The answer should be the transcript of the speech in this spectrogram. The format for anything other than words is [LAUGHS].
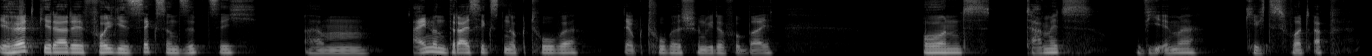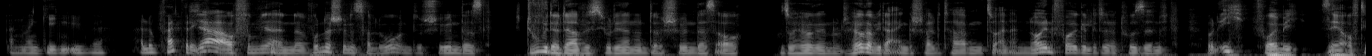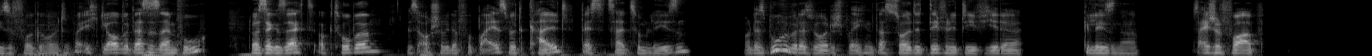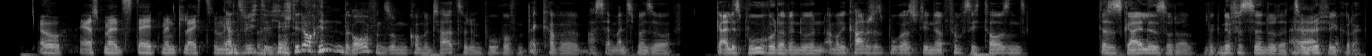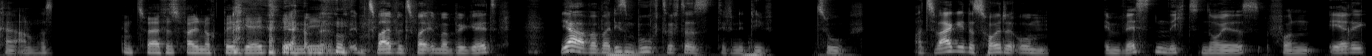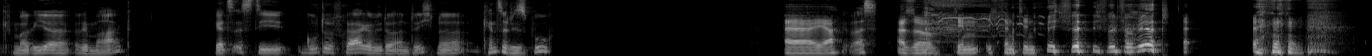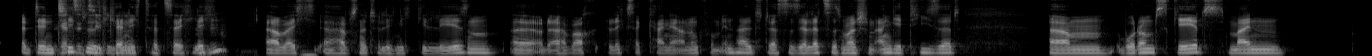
Ihr hört gerade Folge 76 am 31. Oktober. Der Oktober ist schon wieder vorbei. Und damit, wie immer, gebe ich das Wort ab an mein Gegenüber. Hallo Patrick. Ja, auch von mir ein wunderschönes Hallo und schön, dass du wieder da bist, Julian, und schön, dass auch unsere Hörerinnen und Hörer wieder eingeschaltet haben zu einer neuen Folge Literatursenf. Und ich freue mich sehr auf diese Folge heute, weil ich glaube, das ist ein Buch, Du hast ja gesagt, Oktober ist auch schon wieder vorbei. Es wird kalt, beste Zeit zum Lesen. Und das Buch, über das wir heute sprechen, das sollte definitiv jeder gelesen haben. Sei schon vorab. Oh, erstmal ein Statement gleich zum Ganz wichtig. Steht auch [LAUGHS] hinten drauf in so einem Kommentar zu dem Buch auf dem Backcover. Hast ja manchmal so geiles Buch oder wenn du ein amerikanisches Buch hast, stehen da 50.000, dass es geil ist oder magnificent oder terrific äh, oder keine Ahnung was. Im Zweifelsfall noch Bill Gates [LAUGHS] irgendwie. ja, im, Zweifelsfall immer Bill Gates. Ja, aber bei diesem Buch trifft das definitiv zu. Und zwar geht es heute um Im Westen nichts Neues von Erik Maria Remarque. Jetzt ist die gute Frage wieder an dich, ne? Kennst du dieses Buch? Äh, ja. Was? Also, den, ich finde den. [LAUGHS] ich, bin, ich bin verwirrt. [LAUGHS] den Titel, Titel kenne ne? ich tatsächlich. Mhm. Aber ich äh, habe es natürlich nicht gelesen äh, oder habe auch ehrlich gesagt keine Ahnung vom Inhalt. Du hast es ja letztes Mal schon angeteasert. Ähm, Worum es geht, mein,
